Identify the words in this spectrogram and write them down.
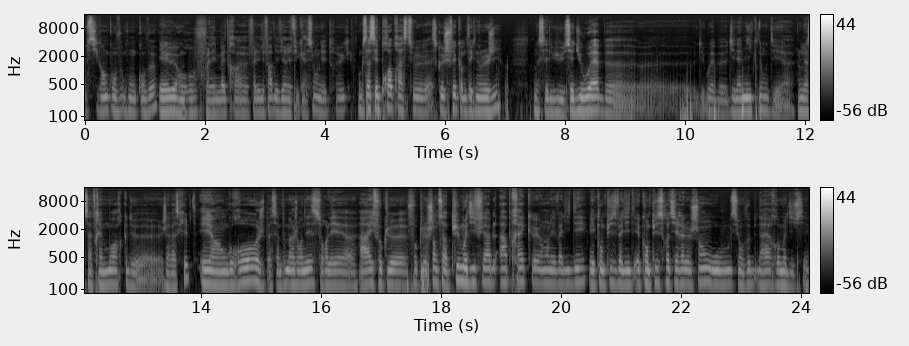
aussi grand qu'on veut-. Et en gros fallait mettre, euh, fallait faire des vérifications, des trucs. Donc ça c'est propre à ce que je fais comme technologie. C'est du, c'est du web, euh, du web dynamique, donc, des, euh, donc là c'est un framework de euh, JavaScript. Et en gros, je passe un peu ma journée sur les ah il faut que le faut que le champ ne soit plus modifiable après qu'on l'ait validé, mais qu'on puisse valider, qu'on puisse retirer le champ ou si on veut derrière remodifier.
